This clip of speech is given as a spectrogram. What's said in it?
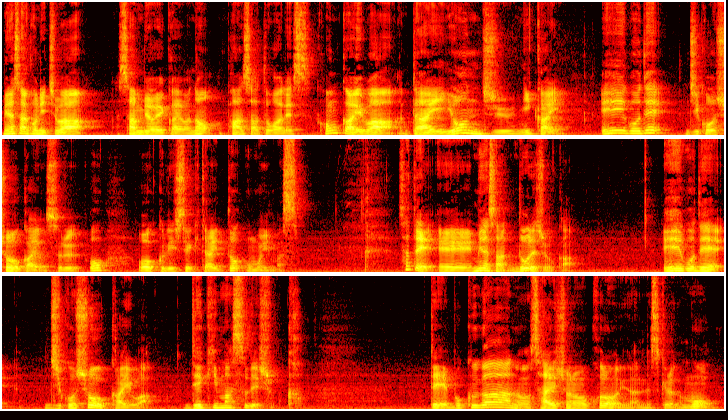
皆さんこんにちは。3秒英会話のパンサートガです。今回は第42回英語で自己紹介をするをお送りしていきたいと思います。さて、えー、皆さんどうでしょうか？英語で自己紹介はできますでしょうか？で僕があの最初の頃になんですけれども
